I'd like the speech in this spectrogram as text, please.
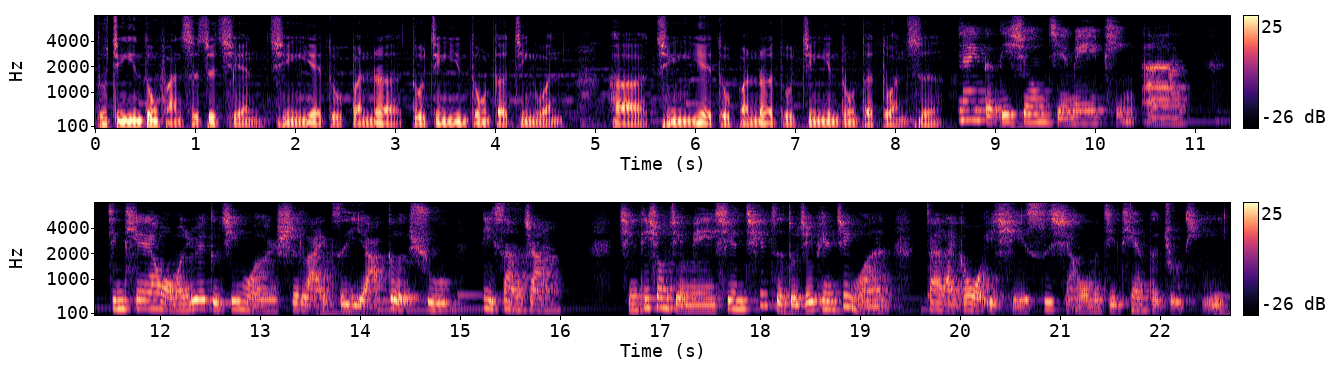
读经运动反思之前，请阅读本日读经运动的经文和请阅读本日读经运动的短诗。亲爱的弟兄姐妹平安。今天我们阅读经文是来自雅各书第三章。请弟兄姐妹先亲自读这篇经文，再来跟我一起思想我们今天的主题：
